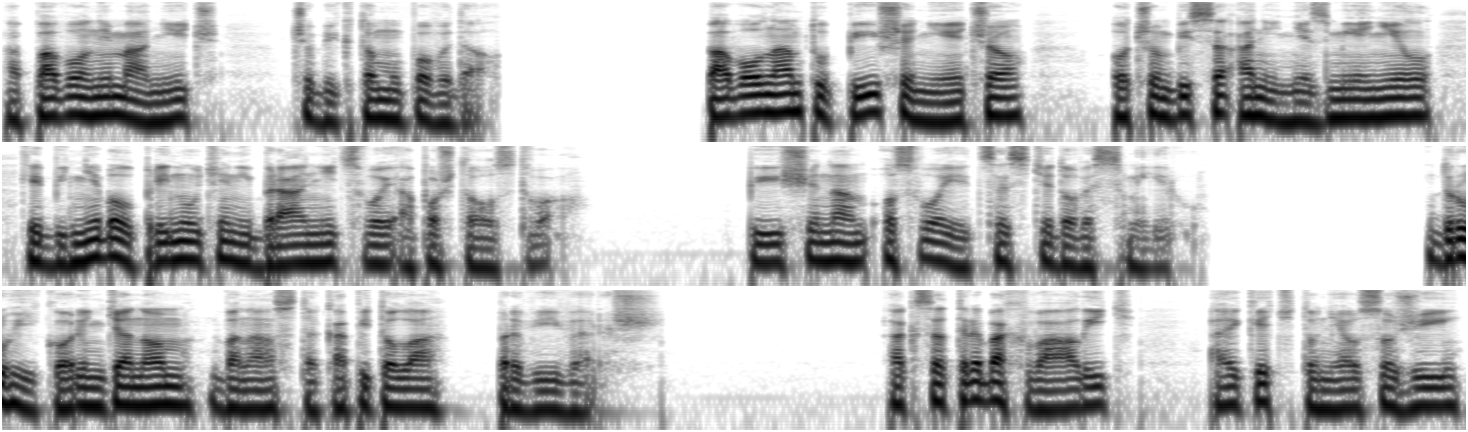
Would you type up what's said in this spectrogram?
A Pavol nemá nič, čo by k tomu povedal. Pavol nám tu píše niečo, o čom by sa ani nezmienil, keby nebol prinútený brániť svoje apoštolstvo. Píše nám o svojej ceste do vesmíru. 2. Korintianom, 12. kapitola, 1. verš. Ak sa treba chváliť, aj keď to neosoží,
